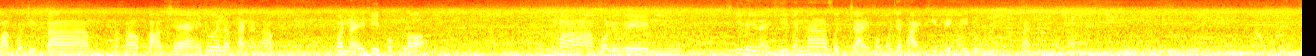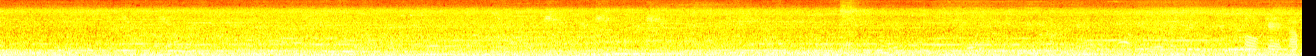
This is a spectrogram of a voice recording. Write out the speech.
ฝากกดติดตามนะครับ ฝากแชร์ให้ด้วยแล้วกันนะครับ วันไหนที่ผมเลาะมาบริเวณที่ใดไหนที่มันน่าสนใจ ผมก็จะถ่ายคลิปไปให้ดูกันนะครับ ครับ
